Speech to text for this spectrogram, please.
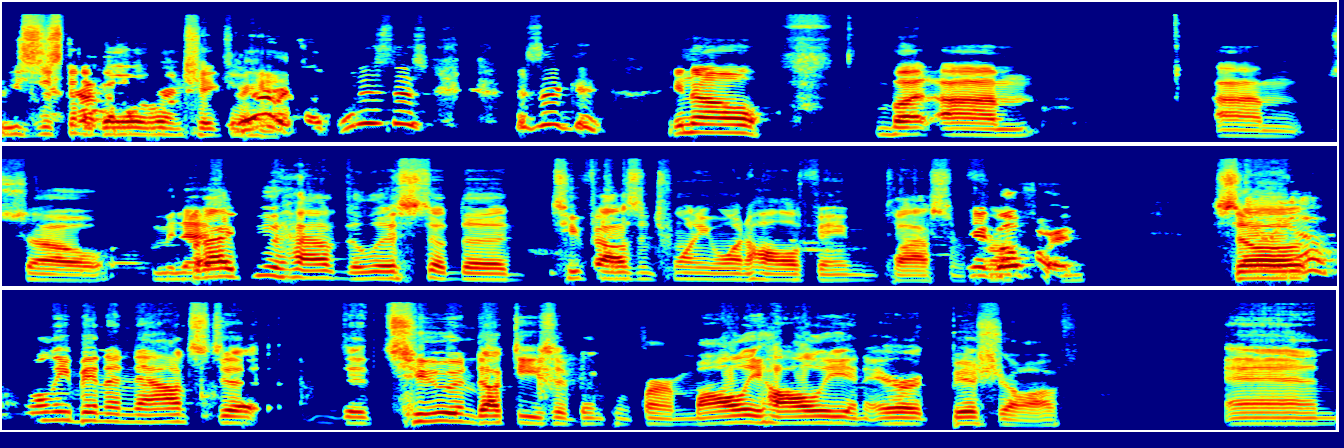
He's just gonna go over and shake their yeah, hand. It's like, what is this? It's like, you know, but um, um. So I mean, but I do have the list of the 2021 Hall of Fame class. In yeah, go for it. So only been announced. Uh, the two inductees have been confirmed: Molly Holly and Eric Bischoff, and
